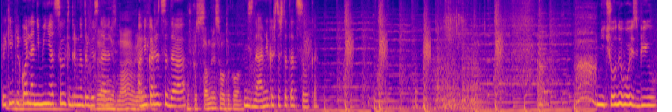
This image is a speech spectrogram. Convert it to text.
Прикинь, прикольно, они мини-отсылки друг на друга Да, ставят. не знаю. а мне ли. кажется, да. Может, просто сам нарисовал такого? Не знаю, мне кажется, что это отсылка. Ничего, он его избил.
